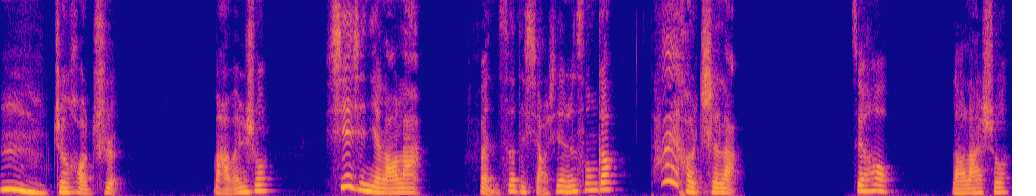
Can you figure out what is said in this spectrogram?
嗯，真好吃。马文说：“谢谢你，劳拉。粉色的小仙人松糕太好吃了。”最后，劳拉说：“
